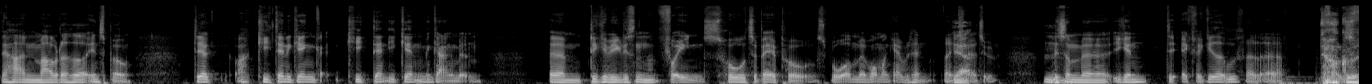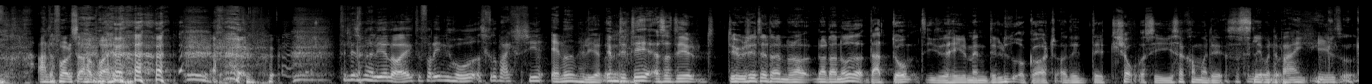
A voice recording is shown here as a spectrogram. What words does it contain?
jeg har en mappe, der hedder Inspo. Det at kigge den igen, kigge den igennem en gang imellem, øhm, det kan virkelig sådan få ens hoved tilbage på sporet med, hvor man gerne vil hen, rent Ja. kreativt. Mm. Ligesom øh, igen, det aggregerede udfald af Åh, oh, Gud. andre folks arbejde. det er ligesom halvlige løg, ikke? Du får det ind i hovedet, og så skal du bare ikke sige andet end halvlige løg. Jamen det er det, altså det, er- det er jo det, der, når, når der er noget, der er dumt i det hele, men det lyder godt, og det, det er sjovt at sige, så kommer det, så slipper det bare en, Hele tiden. en,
